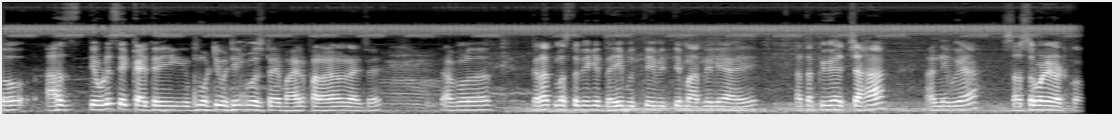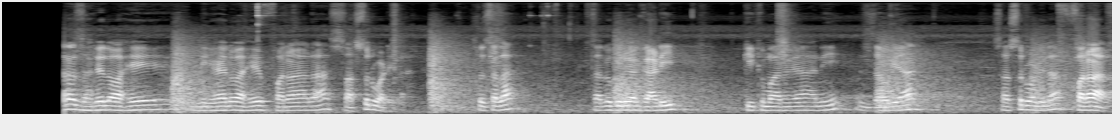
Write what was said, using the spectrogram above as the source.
सो आज तेवढीच एक काहीतरी मोटिवेटिंग गोष्ट आहे बाहेर फराळाला जायचं आहे त्यामुळं घरात मस्तपैकी दही बुत्ती बित्ती मारलेली आहे. आता पिऊया चहा आणि निघूया सासूरवाडी डॉट कॉम झालेलो आहे निघायलो आहे फराळाला सासूरवाडीला. सो चला चालू करूया गाडी किक मारूया आणि जाऊया सासूरवाडीला फराळाला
